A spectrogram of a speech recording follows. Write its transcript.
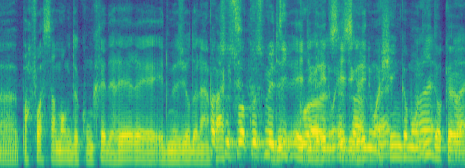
euh, parfois ça manque de concret derrière et, de mesures de l'impact. Pas que ce soit cosmétique. et, du, greenwashing, comme on dit. Donc, euh,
